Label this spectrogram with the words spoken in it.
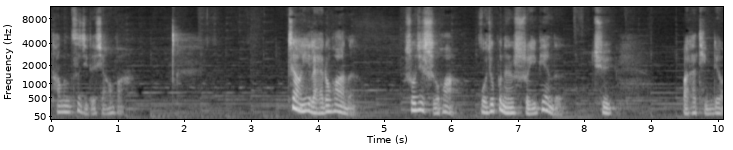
他们自己的想法。这样一来的话呢，说句实话，我就不能随便的去把它停掉，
